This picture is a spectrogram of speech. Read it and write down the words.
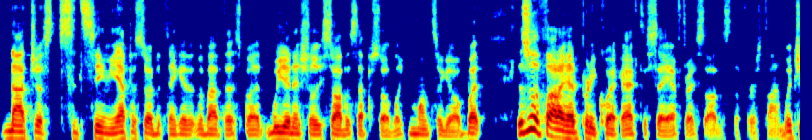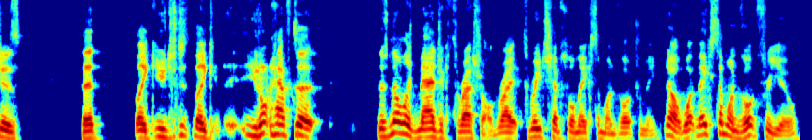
not just since seeing the episode to think about this, but we initially saw this episode like months ago. But this is a thought I had pretty quick. I have to say after I saw this the first time, which is that like you just like you don't have to. There's no like magic threshold, right? Three chips will make someone vote for me. No, what makes someone vote for you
